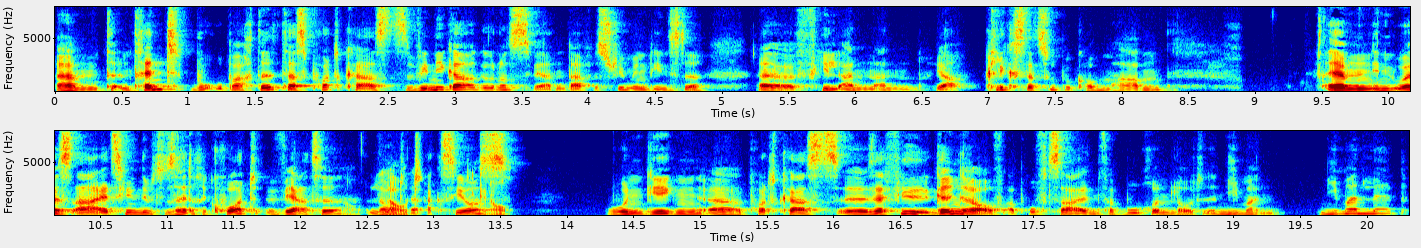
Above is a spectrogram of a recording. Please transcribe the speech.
ähm, Trend beobachtet, dass Podcasts weniger genutzt werden, dafür Streamingdienste äh, viel an, an ja, Klicks dazu bekommen haben. Ähm, in den USA erzielen nämlich zurzeit Rekordwerte genau, laut, laut Axios. Genau wohingegen äh, Podcasts äh, sehr viel geringere auf Abrufzahlen verbuchen, laut Niemann, Niemann Lab.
